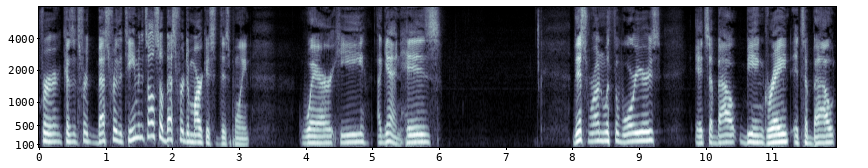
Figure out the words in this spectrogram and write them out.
for because it's for best for the team and it's also best for Demarcus at this point, where he again his this run with the Warriors, it's about being great, it's about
